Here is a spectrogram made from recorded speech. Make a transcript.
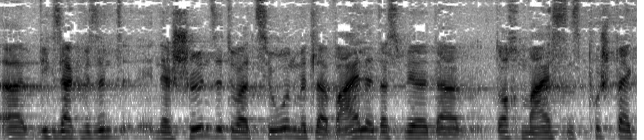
äh, wie gesagt, wir sind in der schönen Situation mittlerweile, dass wir da doch meistens Pushback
